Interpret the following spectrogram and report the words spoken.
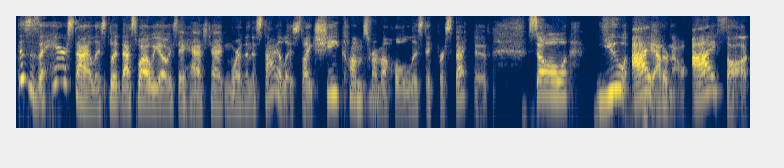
this is a hairstylist, but that's why we always say hashtag more than a stylist. Like she comes mm-hmm. from a holistic perspective. So you, I, I don't know, I thought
